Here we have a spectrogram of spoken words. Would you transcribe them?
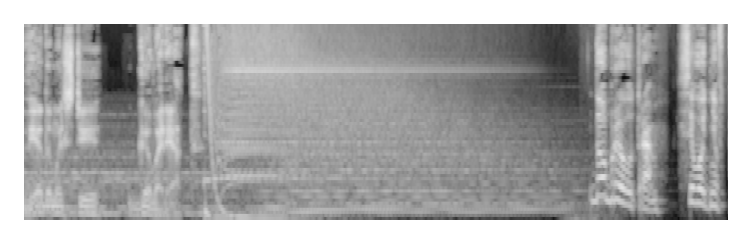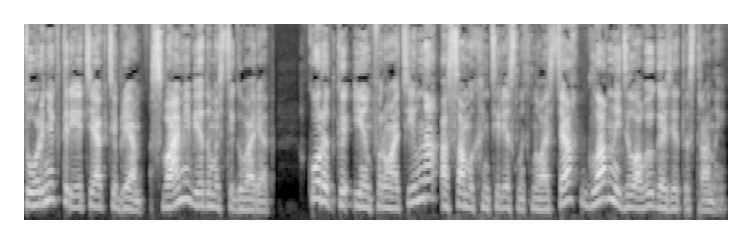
Ведомости говорят. Доброе утро. Сегодня вторник, 3 октября. С вами «Ведомости говорят». Коротко и информативно о самых интересных новостях главной деловой газеты страны.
